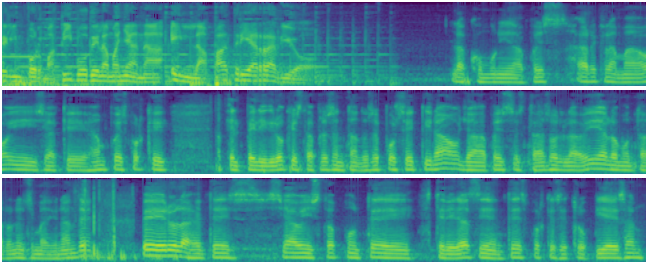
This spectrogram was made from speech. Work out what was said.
El informativo de la mañana en La Patria Radio. La comunidad pues ha reclamado y se aquejan pues porque el peligro que está presentando ese poste tirado ya pues está sobre la vía, lo montaron encima de un andén, pero la gente se ha visto a punto de tener accidentes porque se tropiezan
